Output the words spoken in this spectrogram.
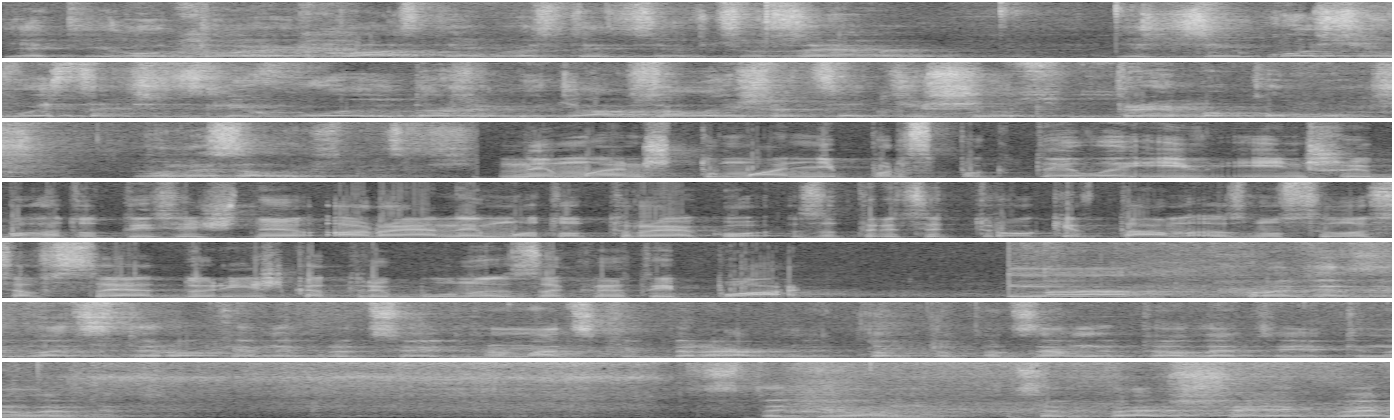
які готові вкласти інвестиції в цю землю. І з цих коштів вистачить з ліхвою, навіть людям залишаться ті, що треба комусь. Вони залишаться. Не менш туманні перспективи і в іншої багатотисячної арени мототреку. За 30 років там зносилося все: доріжка, трибуни, закритий парк. На протязі 20 років не працюють громадські вбиральні, тобто підземні туалети, які належать стадіону. Це перша якби,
